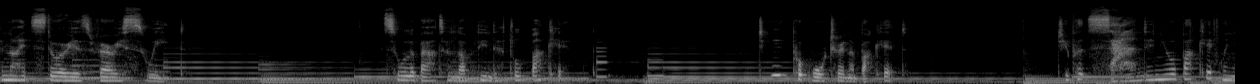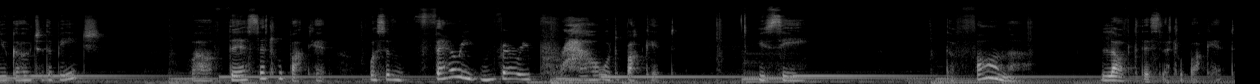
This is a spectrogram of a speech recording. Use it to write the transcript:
Tonight's story is very sweet. It's all about a lovely little bucket. Do you put water in a bucket? Do you put sand in your bucket when you go to the beach? Well, this little bucket was a very, very proud bucket. You see, the farmer loved this little bucket.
